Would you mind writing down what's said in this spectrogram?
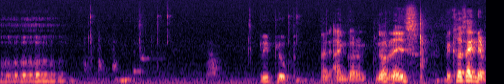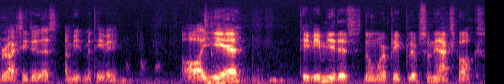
Oh. Bleep bloop. And I'm gonna. No, it is. Because I never actually do this, I'm muting my TV. Oh, yeah. TV muted. No more bleep bloops from the Xbox.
